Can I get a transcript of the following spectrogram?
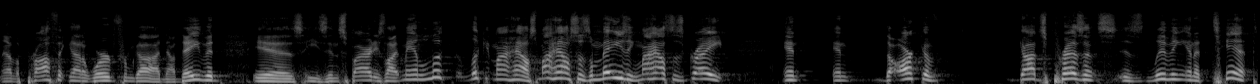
now the prophet got a word from God. Now David is he's inspired. He's like, "Man, look look at my house. My house is amazing. My house is great." And and the ark of God's presence is living in a tent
